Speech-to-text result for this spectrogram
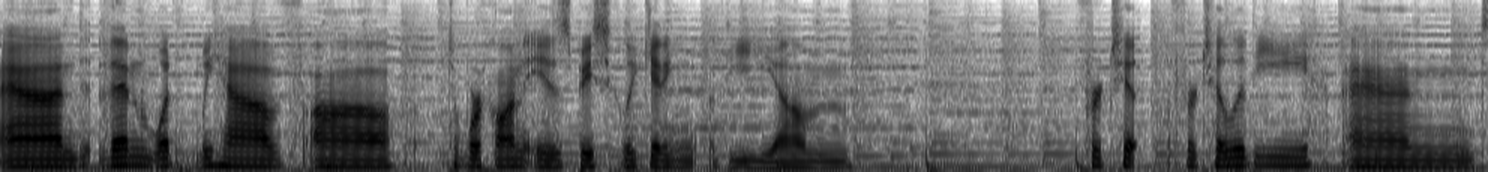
And then what we have uh, to work on is basically getting the um, ferti fertility and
